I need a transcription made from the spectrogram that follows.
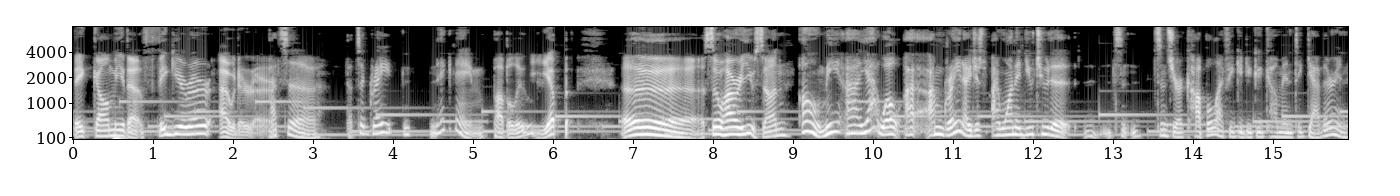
They call me the figurer outerer. That's a that's a great nickname, Papaloo. Yep. Uh, so how are you, son? Oh, me? Uh, yeah. Well, I, I'm great. I just I wanted you two to, since you're a couple, I figured you could come in together and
